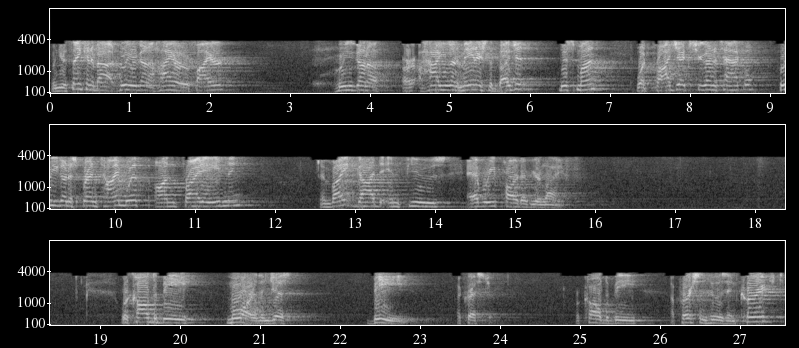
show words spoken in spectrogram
When you're thinking about who you're going to hire or fire, who you're going to, or how you're going to manage the budget this month, what projects you're going to tackle, who you're going to spend time with on Friday evening, invite God to infuse every part of your life. We're called to be more than just be a Christian. We're called to be a person who is encouraged,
